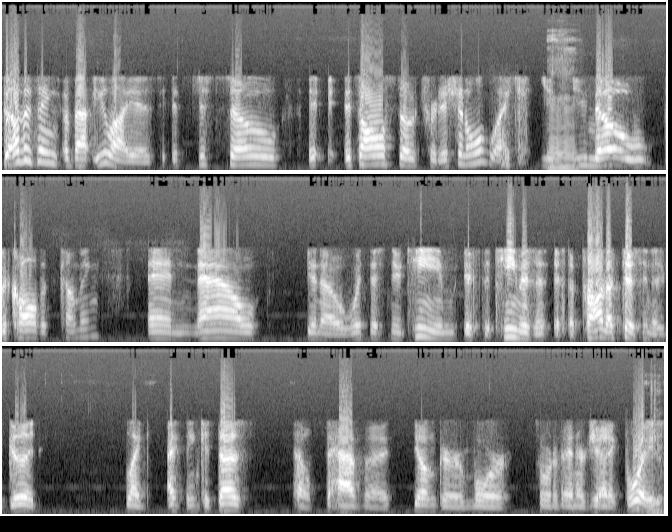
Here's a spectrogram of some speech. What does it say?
the other thing about Eli is it's just so it, it's all so traditional. Like you, Mhm. you know the call that's coming, and now you know with this new team, if the team isn't, if the product isn't as good, like I think it does help to have a younger, more sort of energetic voice.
